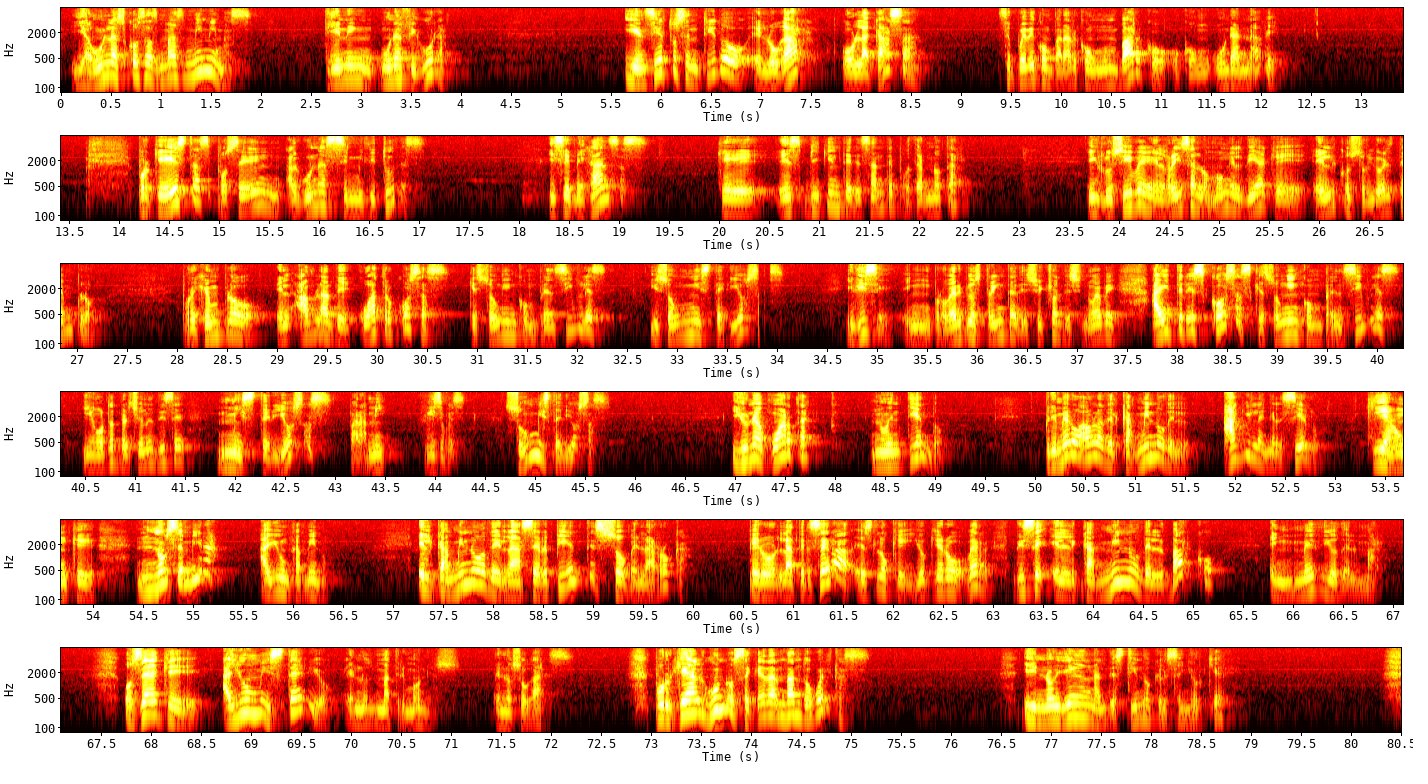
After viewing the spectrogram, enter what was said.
Y aún las cosas más mínimas tienen una figura. Y en cierto sentido, el hogar o la casa se puede comparar con un barco o con una nave. Porque éstas poseen algunas similitudes y semejanzas que es bien interesante poder notar. Inclusive el rey Salomón el día que él construyó el templo, por ejemplo, él habla de cuatro cosas que son incomprensibles y son misteriosas. Y dice en Proverbios 30, 18 al 19, hay tres cosas que son incomprensibles y en otras versiones dice misteriosas para mí. Pues, son misteriosas. Y una cuarta, no entiendo. Primero habla del camino del águila en el cielo, que aunque no se mira, hay un camino. El camino de la serpiente sobre la roca. Pero la tercera es lo que yo quiero ver. Dice el camino del barco en medio del mar. O sea que hay un misterio en los matrimonios, en los hogares. ¿Por qué algunos se quedan dando vueltas y no llegan al destino que el Señor quiere?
